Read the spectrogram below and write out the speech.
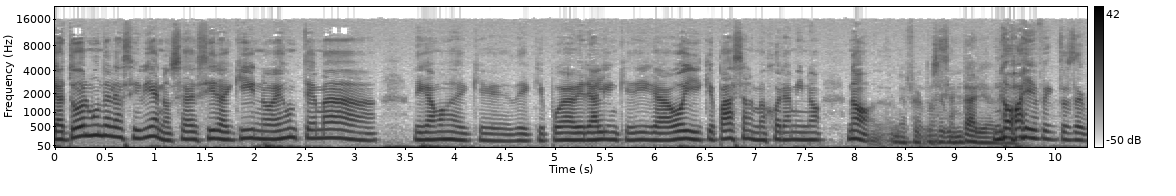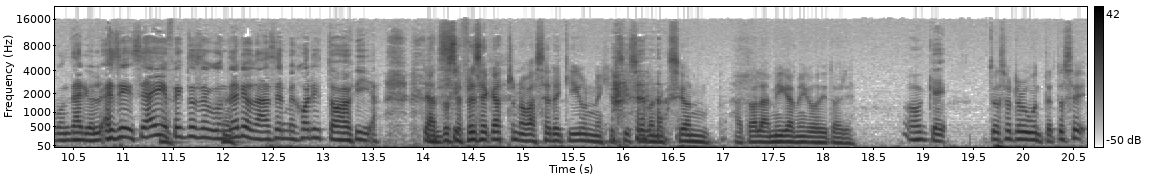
a todo el mundo le hace bien, o sea, decir aquí no es un tema, digamos, de que, de que pueda haber alguien que diga, oye, ¿qué pasa? A lo mejor a mí no. No. Un efecto secundario. No hay efecto secundario. Si, hay efectos secundarios, van a ser mejores todavía. Ya, entonces Frese Castro nos va a hacer aquí un ejercicio de conexión a toda la amiga, amigo auditorio. Ok. Entonces, otra pregunta. Entonces,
